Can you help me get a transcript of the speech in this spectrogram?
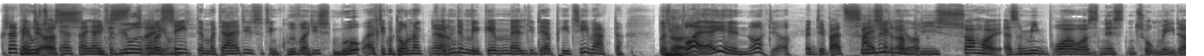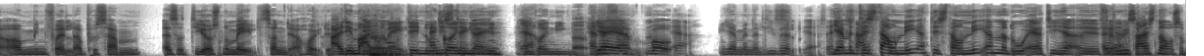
Og så kan Men jeg det er huske, også altså, jeg interviewede dem og set dem, og der er de, så tænkte gud, hvor er de små. Altså, jeg kunne dog nok Ja. kende dem igennem alle de der PT-vagter. Hvor, sådan, hvor er I henne? Nå, der. Men det er bare tidligt lige at blive så høj. Altså, min bror er jo også næsten to meter, og mine forældre er på samme... Altså, de er også normalt sådan der højde. Ej, det er meget nu- normalt. det er nu, han de går i 9. stikker af. Han Ja. går i 9. Ja. Han ja, ja, 15. hvor... Ja. Jamen alligevel. Ja, Jamen, det 16. stagnerer. Det stagnerer, når du er de her øh, du ikke? 15-16 år, så,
